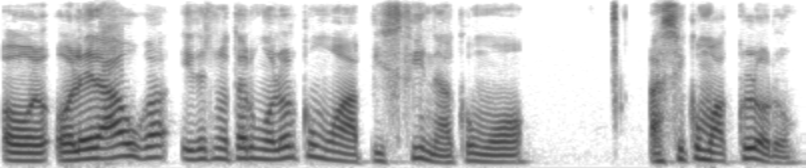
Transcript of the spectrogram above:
o, oler a auga, ides notar un olor como a piscina, como así como a cloro.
